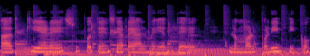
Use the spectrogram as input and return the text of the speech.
adquiere su potencia real mediante el humor político.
